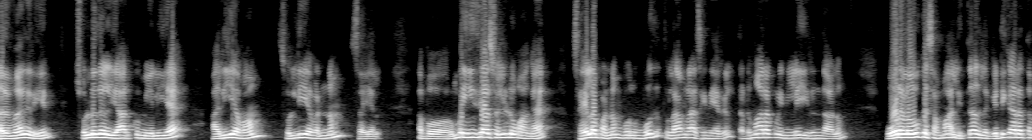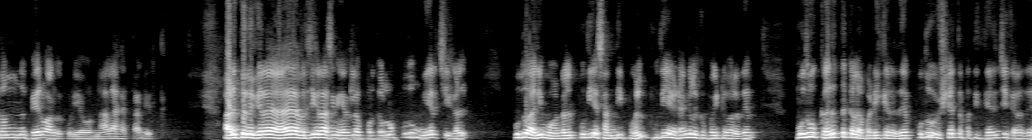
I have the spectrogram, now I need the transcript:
அது மாதிரி சொல்லுதல் யாருக்கும் எளிய அறியவாம் சொல்லிய வண்ணம் செயல். அப்போது ரொம்ப ஈஸியாக சொல்லிடுவாங்க. செயலை பண்ண போகும்போது துலாம் ராசினியர்கள் தடுமாறக்கூடிய நிலை இருந்தாலும் ஓரளவுக்கு சமாளித்து அதில் கெட்டிக்காரத்தனம்னு பேர் வாங்கக்கூடிய ஒரு நாளாகத்தான் இருக்கு. அடுத்து இருக்கிற விருச்சிகராசி நேர்களை பொறுத்தவரைக்கும் புது முயற்சிகள் புது அறிமுகங்கள் புதிய சந்திப்புகள் புதிய இடங்களுக்கு போயிட்டு வர்றது புது கருத்துக்களை படிக்கிறது புது விஷயத்தை பற்றி தெரிஞ்சுக்கிறது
